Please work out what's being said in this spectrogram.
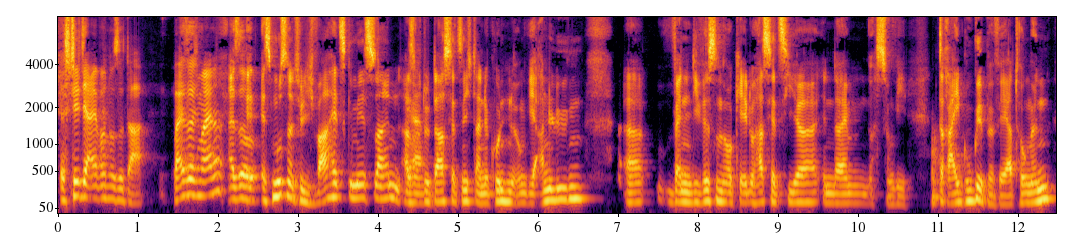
Das steht ja einfach nur so da. Weißt du, was ich meine? Also es muss natürlich wahrheitsgemäß sein. Also ja. du darfst jetzt nicht deine Kunden irgendwie anlügen, äh, wenn die wissen, okay, du hast jetzt hier in deinem, du hast irgendwie drei Google-Bewertungen,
